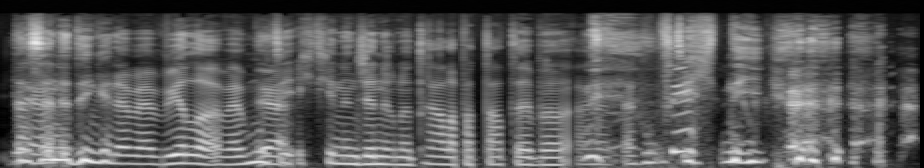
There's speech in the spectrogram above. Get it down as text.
Dat Ja. zijn de dingen die wij willen. Wij moeten echt geen genderneutrale patat hebben. Eh, dat hoeft echt niet.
